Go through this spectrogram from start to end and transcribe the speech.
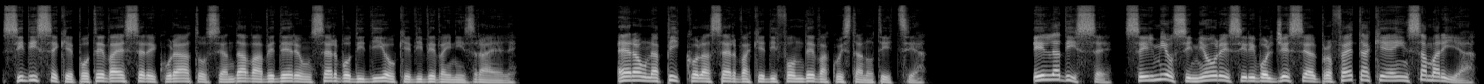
Si disse che poteva essere curato se andava a vedere un servo di Dio che viveva in Israele. Era una piccola serva che diffondeva questa notizia. Ella disse, se il mio Signore si rivolgesse al profeta che è in Samaria.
